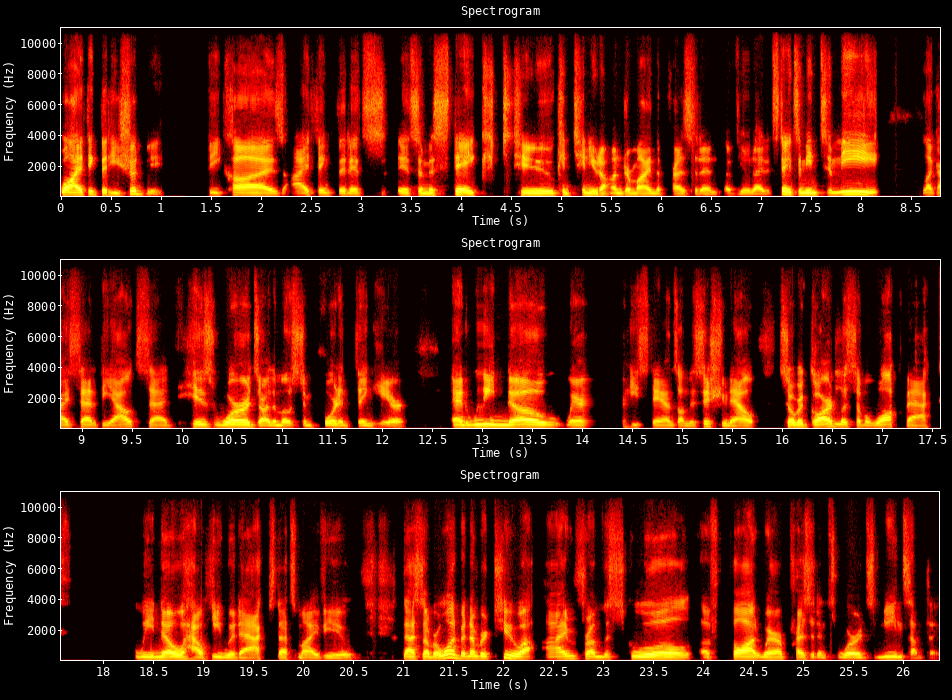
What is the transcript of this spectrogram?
Well, I think that he should be because I think that it's it's a mistake to continue to undermine the president of the United States. I mean, to me, like I said at the outset, his words are the most important thing here, and we know where he stands on this issue now. So, regardless of a walk back, we know how he would act. That's my view. That's number one. But number two, I'm from the school of thought where a president's words mean something.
